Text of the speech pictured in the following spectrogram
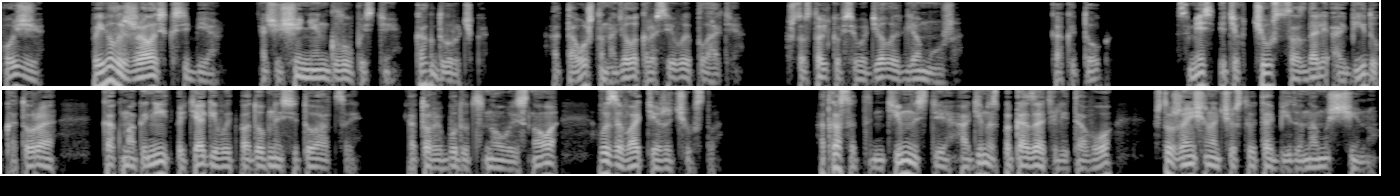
Позже появилась жалость к себе, ощущение глупости, как дурочка, от того, что надела красивое платье, что столько всего делает для мужа. Как итог, смесь этих чувств создали обиду, которая, как магнит, притягивает подобные ситуации, которые будут снова и снова вызывать те же чувства. Отказ от интимности — один из показателей того, что женщина чувствует обиду на мужчину.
